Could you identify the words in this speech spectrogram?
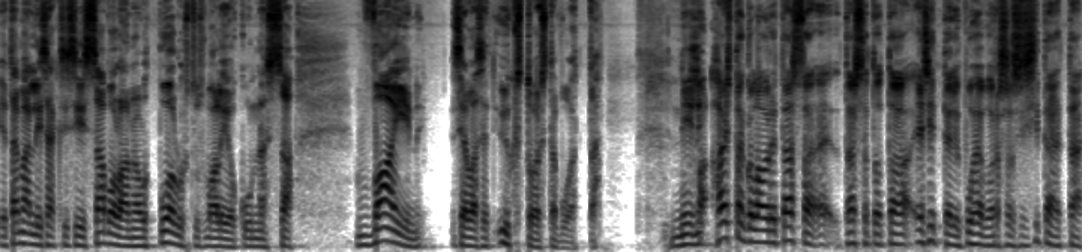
Ja tämän lisäksi siis Savola on ollut puolustusvaliokunnassa vain sellaiset 11 vuotta – niin, ha- haistanko Lauri tässä, tässä tota esittelypuheenvuorossasi sitä, että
